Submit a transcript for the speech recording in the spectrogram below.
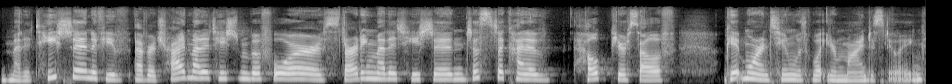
meditation if you've ever tried meditation before, or starting meditation, just to kind of help yourself get more in tune with what your mind is doing.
